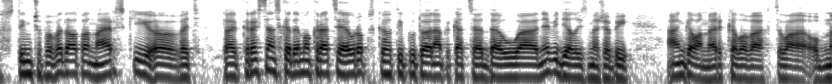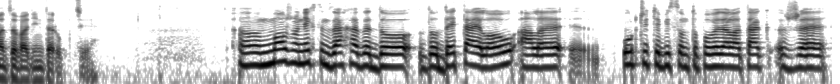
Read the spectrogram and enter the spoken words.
s tým, čo povedal pán Majerský? Uh, veď tá kresťanská demokracia európskeho typu to je napríklad CDU a nevideli sme, že by Angela Merkelová chcela obmedzovať interrupcie. Uh, možno nechcem zachádzať do, do detajlov, ale určite by som to povedala tak, že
